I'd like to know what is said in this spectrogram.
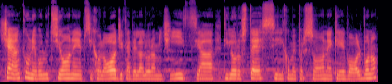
c'è anche un'evoluzione psicologica della loro amicizia, di loro stessi come persone che evolvono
